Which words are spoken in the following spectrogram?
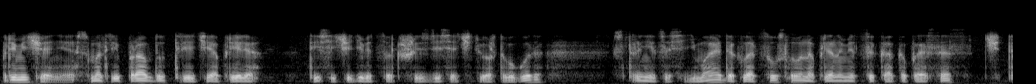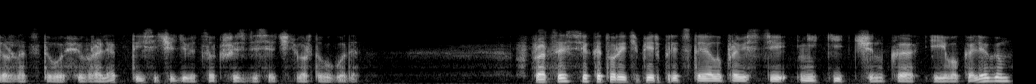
Примечание. Смотри «Правду» 3 апреля 1964 года, страница 7, доклад Суслова на пленуме ЦК КПСС 14 февраля 1964 года. В процессе, который теперь предстояло провести Никитченко и его коллегам,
